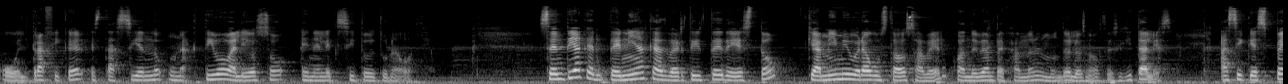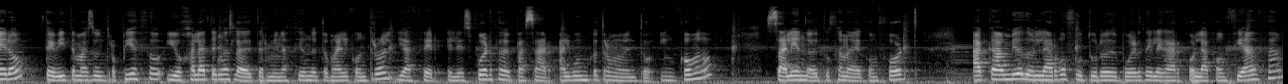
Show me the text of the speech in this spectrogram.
o el trafficker está siendo un activo valioso en el éxito de tu negocio. Sentía que tenía que advertirte de esto que a mí me hubiera gustado saber cuando iba empezando en el mundo de los negocios digitales. Así que espero te evite más de un tropiezo y ojalá tengas la determinación de tomar el control y hacer el esfuerzo de pasar algún que otro momento incómodo saliendo de tu zona de confort a cambio de un largo futuro de poder delegar con la confianza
